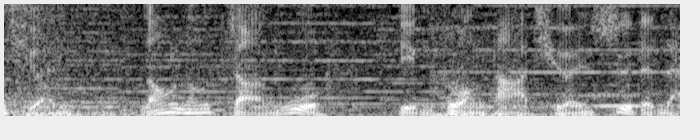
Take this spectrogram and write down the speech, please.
旋，牢牢掌握并壮大权势的呢？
